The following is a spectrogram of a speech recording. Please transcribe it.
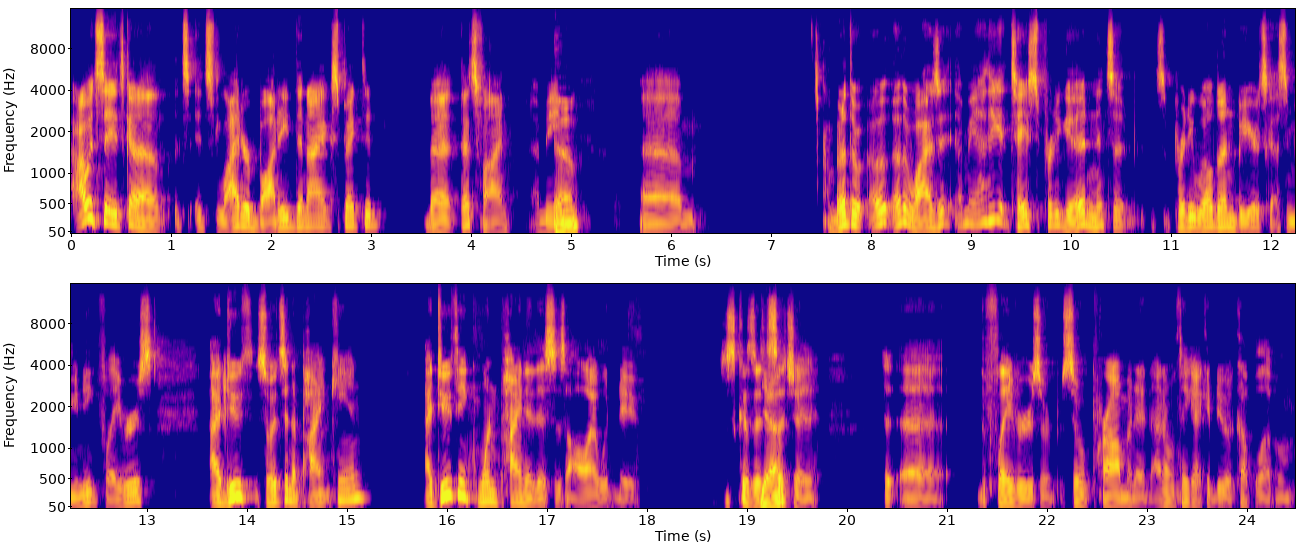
I would say it's got a. It's it's lighter bodied than I expected, but that's fine. I mean, yeah. um, but other, otherwise, it, I mean, I think it tastes pretty good, and it's a it's a pretty well done beer. It's got some unique flavors. I do so. It's in a pint can. I do think one pint of this is all I would do, just because it's yeah. such a, uh, the flavors are so prominent. I don't think I could do a couple of them.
